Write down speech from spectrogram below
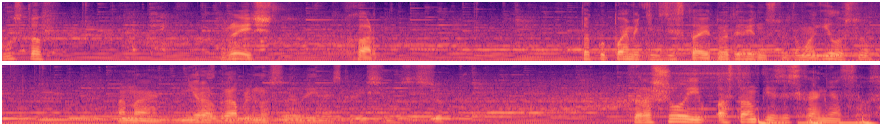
Густав Рейчхарт. Такой памятник здесь стоит. Но это видно, что это могила, что она не разграблена в свое время, скорее всего, здесь все хорошо, и останки здесь хранятся. Вот.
